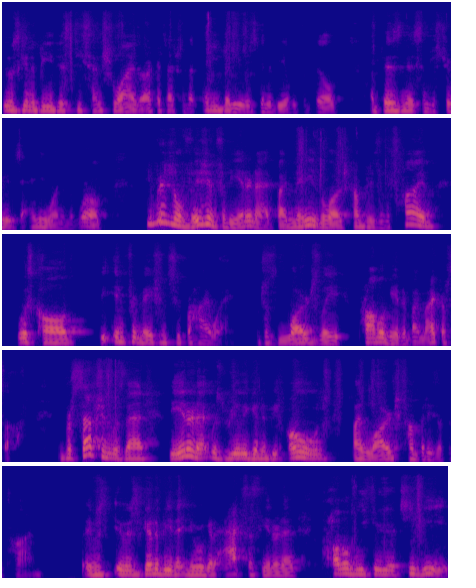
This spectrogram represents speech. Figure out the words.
it was going to be this decentralized architecture that anybody was going to be able to build a business and distribute to anyone in the world. The original vision for the internet by many of the large companies at the time was called the information superhighway, which was largely promulgated by Microsoft. The perception was that the internet was really going to be owned by large companies at the time. It was, it was going to be that you were going to access the internet probably through your TV.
